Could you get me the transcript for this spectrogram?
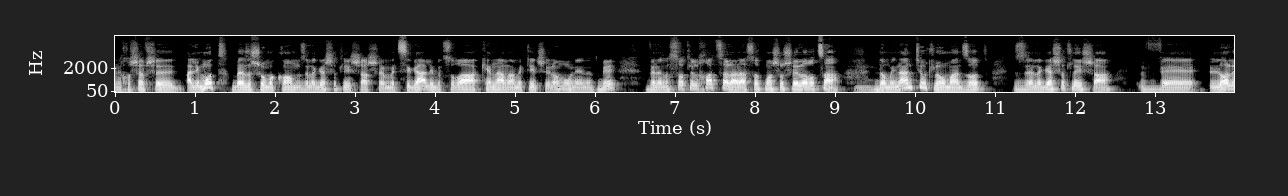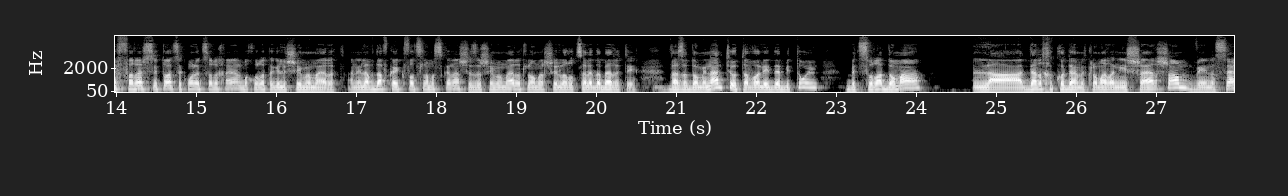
אני חושב שאלימות באיזשהו מקום זה לגשת לאישה שמציגה לי בצורה כנה ואמיתית שהיא לא מעוניינת בי ולנסות ללחוץ עליה לעשות משהו שהיא לא רוצה. Mm. דומיננטיות לעומת זאת זה לגשת לאישה ולא לפרש סיטואציה כמו לצורך העניין בחורה תגיד לי שהיא ממהרת. אני לאו דווקא אקפוץ למסקנה שזה שהיא ממהרת לא אומר שהיא לא רוצה לדבר איתי. Mm. ואז הדומיננטיות תבוא לידי ביטוי בצורה דומה לדרך הקודמת. כלומר אני אשאר שם ואנסה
